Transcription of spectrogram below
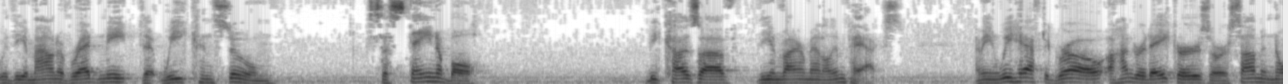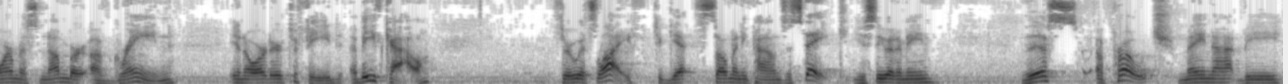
with the amount of red meat that we consume sustainable because of the environmental impacts? I mean, we have to grow 100 acres or some enormous number of grain in order to feed a beef cow through its life to get so many pounds of steak. You see what I mean? This approach may not be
